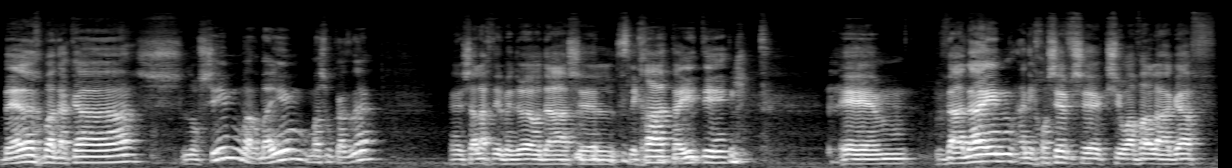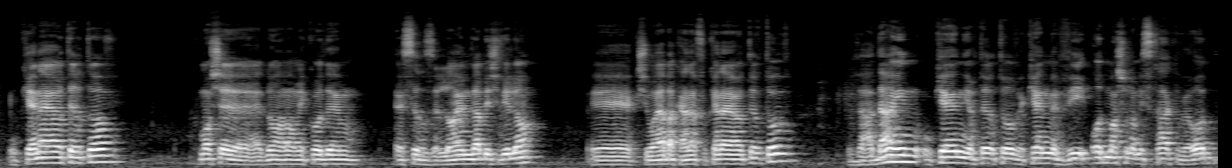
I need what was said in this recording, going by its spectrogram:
בערך בדקה 30, 40, משהו כזה. אה, שלחתי לבן ג'וי הודעה של סליחה, טעיתי. אמ, ועדיין, אני חושב שכשהוא עבר לאגף, הוא כן היה יותר טוב. כמו שדור אמר מקודם, 10 זה לא העמדה בשבילו. אה, כשהוא היה בכנף הוא כן היה יותר טוב, ועדיין הוא כן יותר טוב וכן מביא עוד משהו למשחק ועוד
